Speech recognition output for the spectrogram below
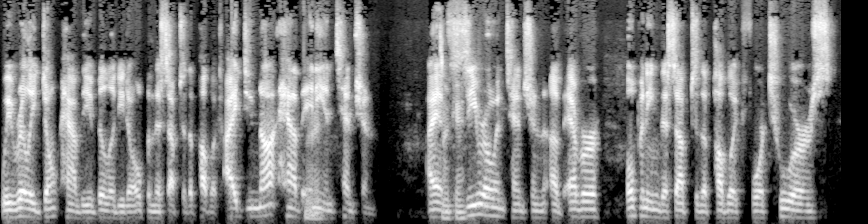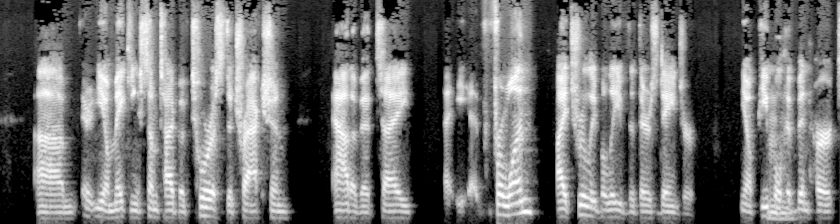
We really don't have the ability to open this up to the public. I do not have right. any intention I have okay. zero intention of ever opening this up to the public for tours, um, you know, making some type of tourist attraction out of it. I, for one, I truly believe that there's danger. You know, people mm-hmm. have been hurt.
